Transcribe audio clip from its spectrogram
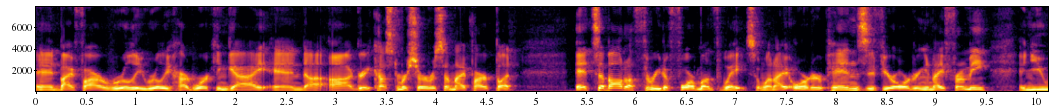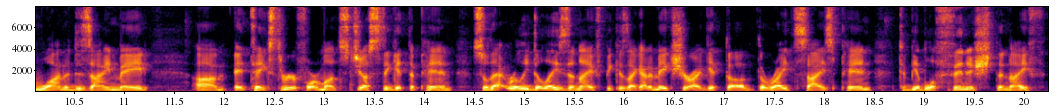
and by far a really, really hardworking guy and uh, uh, great customer service on my part, but it's about a three to four month wait. So when I order pins, if you're ordering a knife from me and you want a design made, um, it takes three or four months just to get the pin. So that really delays the knife because I got to make sure I get the, the right size pin to be able to finish the knife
